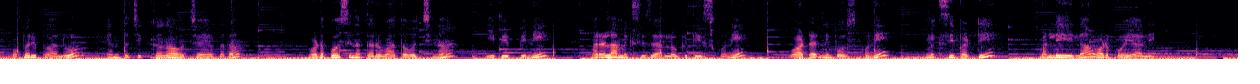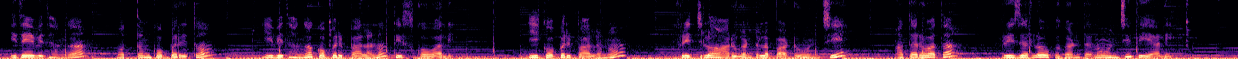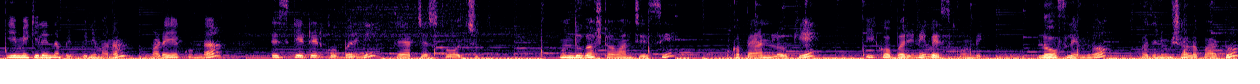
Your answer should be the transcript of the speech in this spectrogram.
కొబ్బరి పాలు ఎంత చిక్కగా వచ్చాయో కదా. వడపోసిన తర్వాత వచ్చిన ఈ పిప్పిని మరలా మిక్సీ జార్లోకి తీసుకొని వాటర్ని పోసుకొని మిక్సీ పట్టి మళ్ళీ ఇలా వడపోయాలి. ఇదే విధంగా మొత్తం కొబ్బరితో ఈ విధంగా కొబ్బరి పాలను తీసుకోవాలి. ఈ కొబ్బరి పాలను ఫ్రిడ్జ్లో ఆరు గంటల పాటు ఉంచి ఆ తర్వాత ఫ్రీజర్లో ఒక గంటను ఉంచి తీయాలి. ఈ మిగిలిన పిప్పిని మనం పడేయకుండా డెసికేటెడ్ కొబ్బరిని తయారు చేసుకోవచ్చు. ముందుగా స్టవ్ ఆన్ చేసి ఒక ప్యాన్లోకి ఈ కొబ్బరిని వేసుకోండి. లో ఫ్లేమ్లో పది నిమిషాల పాటు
